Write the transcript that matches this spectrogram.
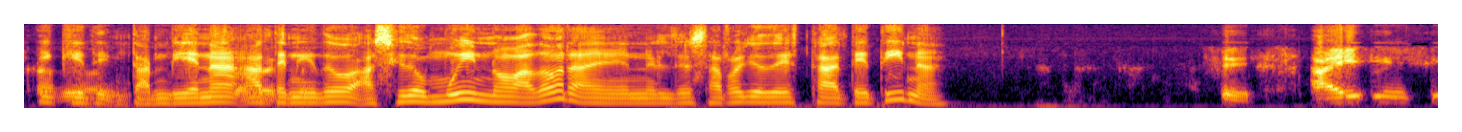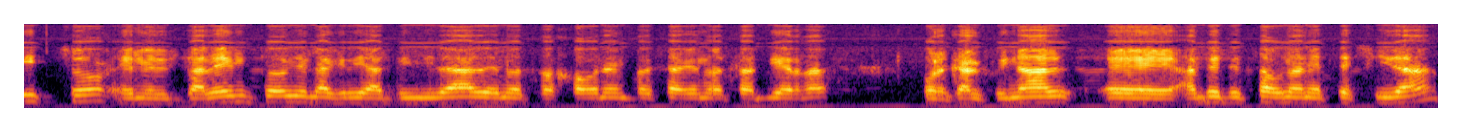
Happy y que Mami. también ha, tenido, ha sido muy innovadora en el desarrollo de esta tetina. Sí, ahí insisto en el talento y en la creatividad de nuestros jóvenes empresarios en nuestra tierra, porque al final eh, han detectado una necesidad,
